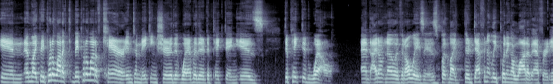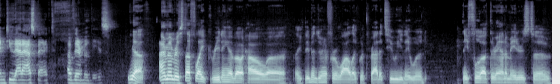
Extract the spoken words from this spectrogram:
in and like they put a lot of they put a lot of care into making sure that whatever they're depicting is depicted well. And I don't know if it always is, but like they're definitely putting a lot of effort into that aspect of their movies. Yeah, I remember stuff like reading about how uh, like they've been doing it for a while. Like with Ratatouille, they would they flew out their animators to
